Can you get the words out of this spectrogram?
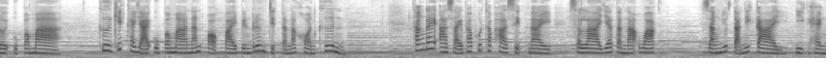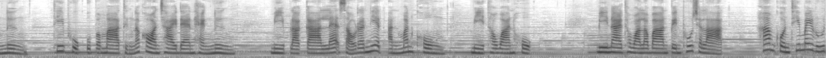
โดยอุปมา คือคิดขยายอุปมานั้นออกไปเป็นเรื่องจิตตนครขึ้น ทั้งได้อาศัยพระพุทธภาษิตในสลายตนะวักสังยุตตนิกายอีกแห่งหนึ่ง ที่ผูกอุปมาถึงนครชายแดนแห่งหนึ่ง มีปราการและเสาระเนียดอันมั่นคง มีทวารหก มีนายทวารบาลเป็นผู้ฉลาด ห้ามคนที่ไม่รู้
